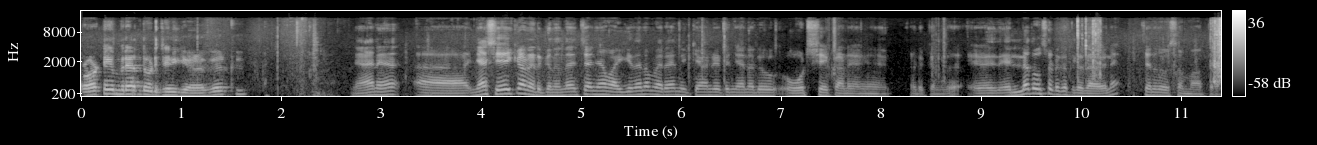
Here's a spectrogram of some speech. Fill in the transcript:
പ്രോട്ടീൻ ഭ്രാന്ത് പിടിച്ചിരിക്കുകയാണ് കേക്ക്. ഞാൻ ഞാൻ ഷേക്കാണ് എടുക്കുന്നത്. എന്താ വെച്ചാൽ ഞാൻ വൈകുന്നേരം വരെ നിൽക്കാൻ വേണ്ടിയിട്ട് ഞാനൊരു ഓട്ട് ഷേക്കാണ് എടുക്കുന്നത്. എല്ലാ ദിവസവും എടുക്കത്തില്ല രാവിലെ ചില ദിവസം മാത്രം.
